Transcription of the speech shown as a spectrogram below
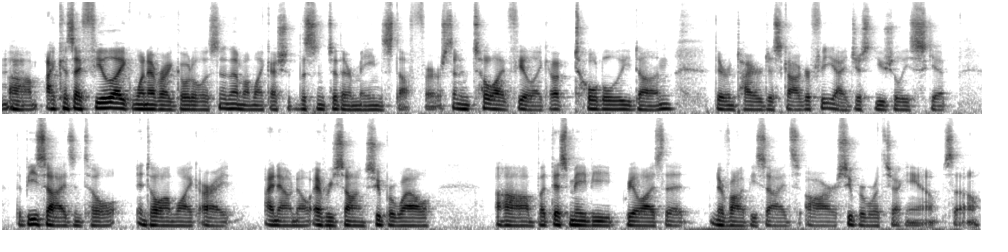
Mm-hmm. Um, I because I feel like whenever I go to listen to them, I'm like I should listen to their main stuff first. And until I feel like I've totally done their entire discography, I just usually skip the B sides until until I'm like, all right, I now know every song super well. Uh, but this made me realize that Nirvana B sides are super worth checking out. So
